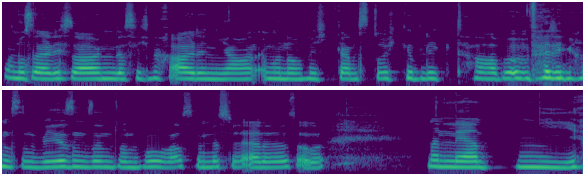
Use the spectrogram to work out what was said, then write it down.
muss ehrlich sagen, dass ich nach all den Jahren immer noch nicht ganz durchgeblickt habe, wer die ganzen Wesen sind und wo was in Mittelerde ist. Also man lernt nie.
